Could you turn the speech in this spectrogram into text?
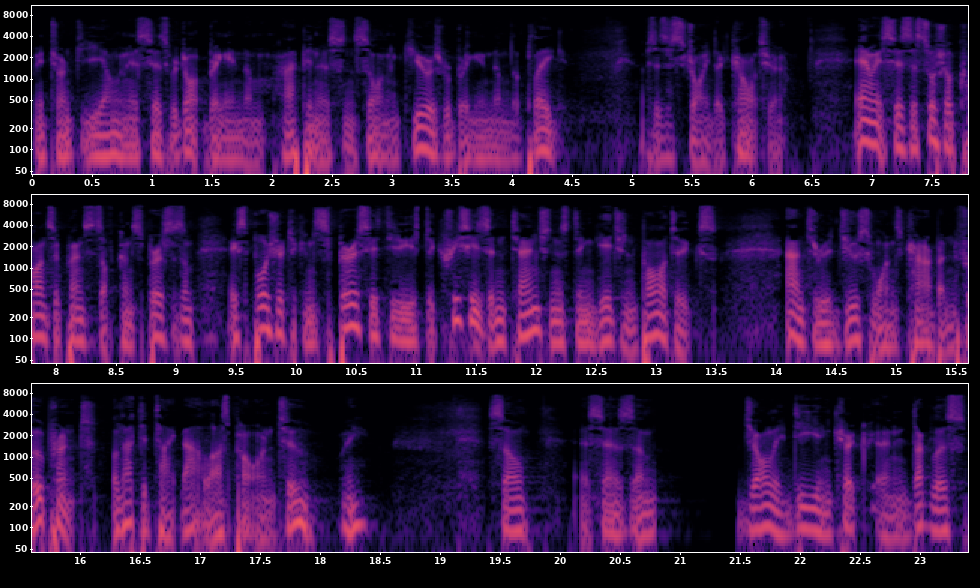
when he turned to Jung and he says, we're not bringing them happiness and so on and cures, we're bringing them the plague. This is destroying their culture. Anyway, it says the social consequences of conspiracism, exposure to conspiracy theories decreases intentions to engage in politics and to reduce one's carbon footprint. Well, that to tack that last part on too. Right? So it says, um, Jolley, Dee, and Kirk and Douglas,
